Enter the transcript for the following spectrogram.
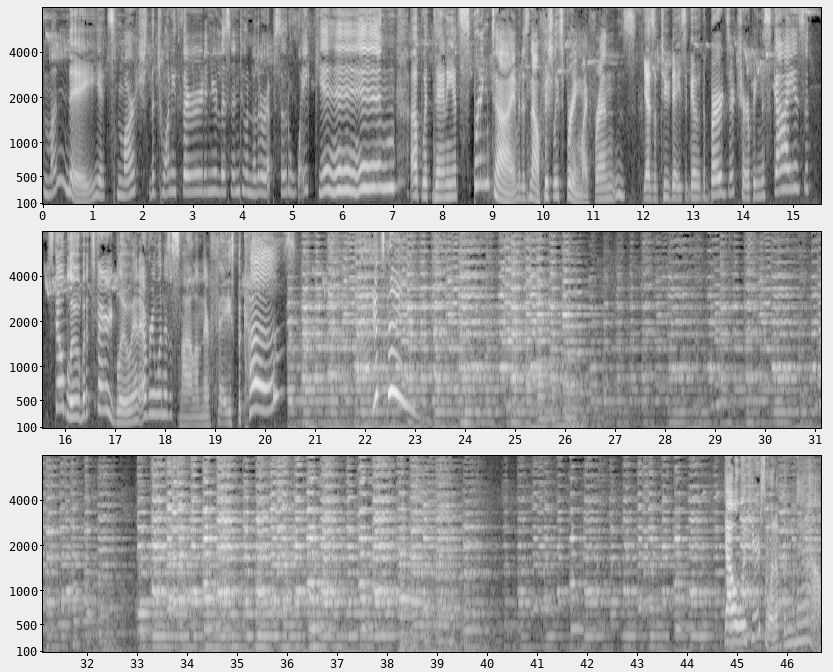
It's Monday. It's March the 23rd, and you're listening to another episode of Waking Up with Danny. It's springtime. It is now officially spring, my friends. As of two days ago, the birds are chirping. The sky is still blue, but it's very blue, and everyone has a smile on their face because. It's spring! Oh, well, here's one of them now.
